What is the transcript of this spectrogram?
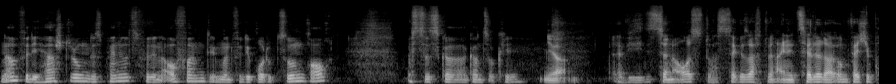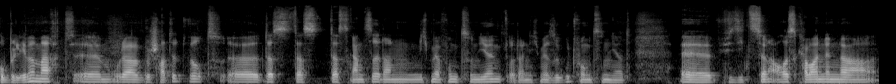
na, für die Herstellung des Panels, für den Aufwand, den man für die Produktion braucht, ist das ga- ganz okay. ja, Wie sieht es denn aus? Du hast ja gesagt, wenn eine Zelle da irgendwelche Probleme macht ähm, oder beschattet wird, äh, dass, dass das Ganze dann nicht mehr funktioniert oder nicht mehr so gut funktioniert. Äh, wie sieht es denn aus? Kann man denn da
